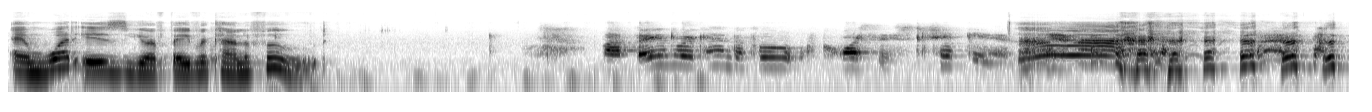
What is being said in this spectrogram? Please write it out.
And what is your favorite kind of food? My favorite kind of food, of course, is chicken.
